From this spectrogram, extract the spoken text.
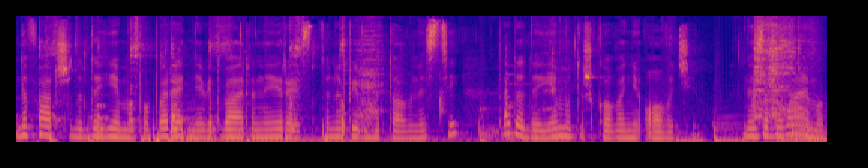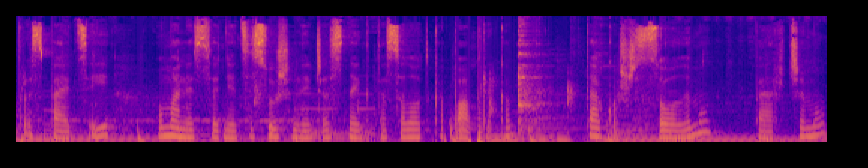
До фаршу додаємо попередньо відварений рис до напівготовності та додаємо тушковані овочі. Не забуваємо про спеції. У мене сьогодні це сушений часник та солодка паприка. Також солимо, перчимо.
